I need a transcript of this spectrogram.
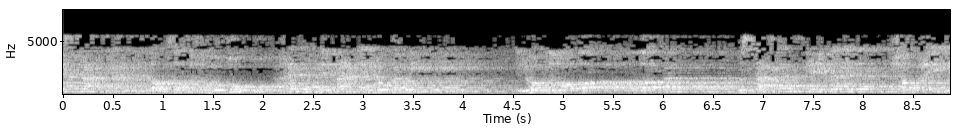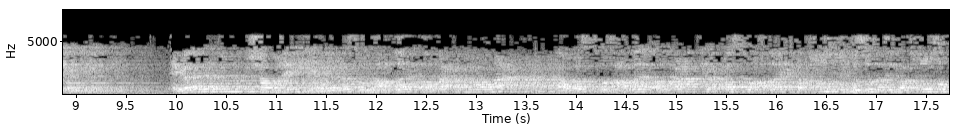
استعمل لفظه الوضوء اخذها من المعنى اللغوي اللي هو من الوضاء والنظافه واستعملها في هو معنا أو غسل الأعضاء الأربعة أو غسل اعضاء مخصوصه بصورة مخصوصة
